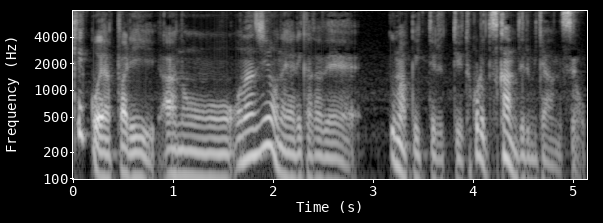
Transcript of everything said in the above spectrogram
結構やっぱりあの同じようなやり方でうまくいってるっていうところを掴んでるみたいなんですよ。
